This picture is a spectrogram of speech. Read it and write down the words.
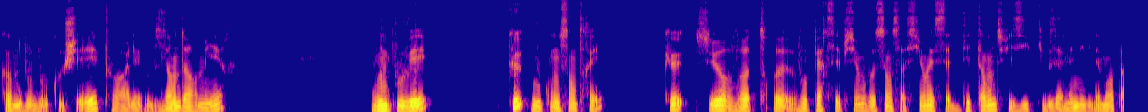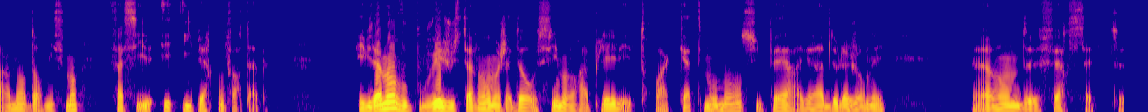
Quand vous vous couchez, pour aller vous endormir, vous ne pouvez que vous concentrer que sur vos perceptions, vos sensations et cette détente physique qui vous amène évidemment par un endormissement facile et hyper confortable. Évidemment, vous pouvez juste avant, moi j'adore aussi me rappeler les 3-4 moments super agréables de la journée euh, avant de faire euh,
